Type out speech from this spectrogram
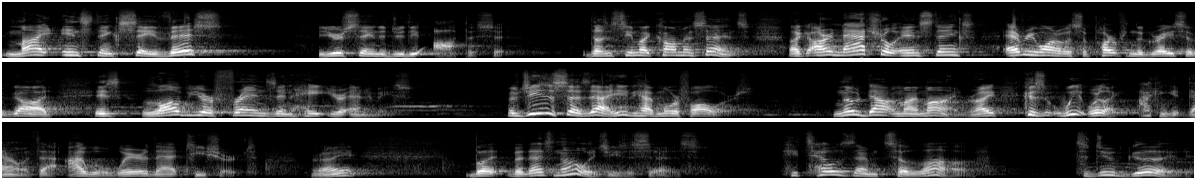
My instincts say this, you're saying to do the opposite. It doesn't seem like common sense. Like our natural instincts, every one of us, apart from the grace of God, is love your friends and hate your enemies. If Jesus says that, he'd have more followers. No doubt in my mind, right? Because we, we're like, I can get down with that. I will wear that t shirt, right? But, but that's not what Jesus says. He tells them to love, to do good,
